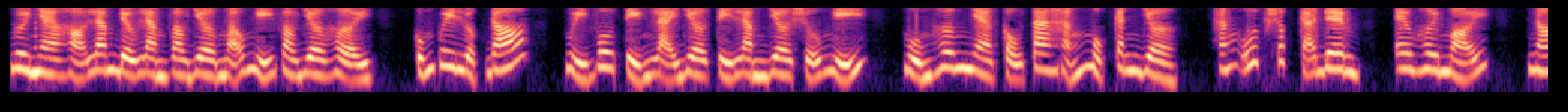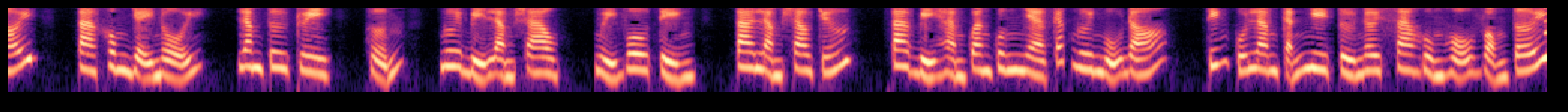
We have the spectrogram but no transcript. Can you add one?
người nhà họ Lam đều làm vào giờ mão nghỉ vào giờ hợi, cũng quy luật đó, ngụy vô tiện lại giờ tị làm giờ sửu nghỉ, muộn hơn nhà cậu ta hẳn một canh giờ, hắn uất sắp cả đêm, eo hơi mỏi, nói, ta không dậy nổi, lâm Tư Truy, hửm, ngươi bị làm sao, ngụy vô tiện, ta làm sao chứ, ta bị hàm quan quân nhà các ngươi ngủ đó, tiếng của Lam Cảnh Nghi từ nơi xa hùng hổ vọng tới,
